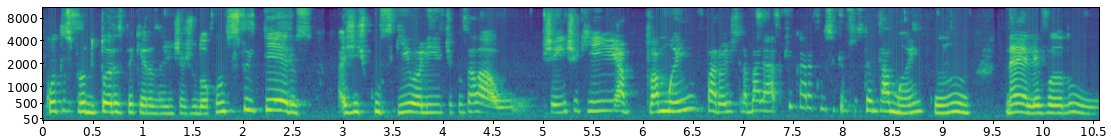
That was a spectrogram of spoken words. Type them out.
quantas produtoras pequenas a gente ajudou, quantos twitteiros a gente conseguiu ali, tipo, sei lá, o, gente que a, a mãe parou de trabalhar porque o cara conseguiu sustentar a mãe com, né, levando,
